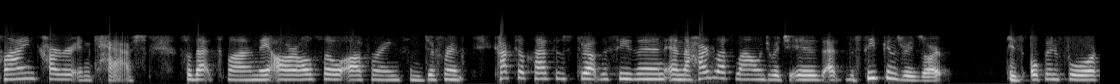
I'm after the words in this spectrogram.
Klein, Carter, and Cash. So that's fun. They are also offering some different cocktail classes throughout the season, and the Hard Left Lounge, which is at the Siebkens Resort, is open for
